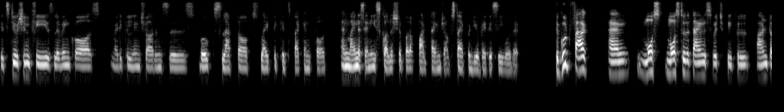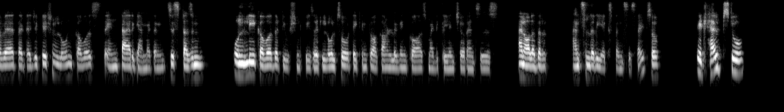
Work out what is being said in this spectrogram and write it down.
it's tuition fees, living costs, medical insurances, books, laptops, flight tickets back and forth, and minus any scholarship or a part-time job stipend you may receive over there. The good fact, and most most of the times which people aren't aware that education loan covers the entire gamut and just doesn't only cover the tuition fees. It will also take into account living costs, medical insurances, and all other ancillary expenses, right? So it helps to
